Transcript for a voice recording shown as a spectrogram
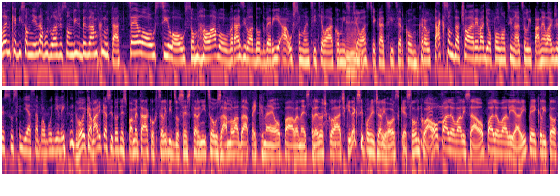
Len keby som nezabudla, že som v izbe zamknutá. Celou silou som hlavou vrazila do dverí a už som len cítila, ako mi z čela steká cícerkom krv. Tak som začala revať o polnoci na celý panelák, že susedia sa pobudili. Dvojka Marika si dodnes pamätá, ako chceli byť so sesternicou za mladá, pekné, opálené stredoškoláčky, tak si požičali horské slnko a opaľovali sa a opaľovali a vypiekli to.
